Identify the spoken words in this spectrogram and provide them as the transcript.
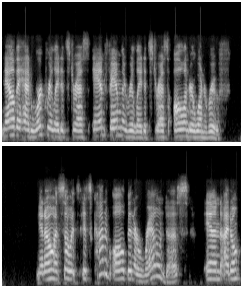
Now they had work related stress and family related stress all under one roof. You know and so it's it's kind of all been around us. And i don't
